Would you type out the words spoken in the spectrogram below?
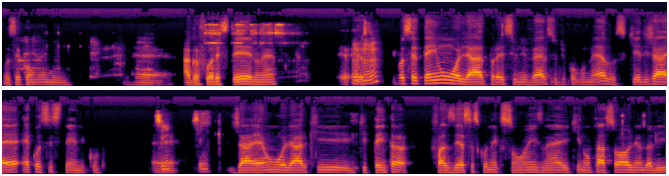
você como é, agrofloresteiro, né? Eu, uhum. eu você tem um olhar para esse universo de cogumelos que ele já é ecossistêmico. Sim, é, sim. Já é um olhar que, que tenta fazer essas conexões, né? E que não está só olhando ali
